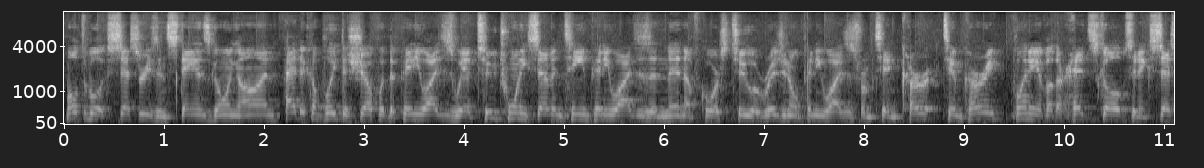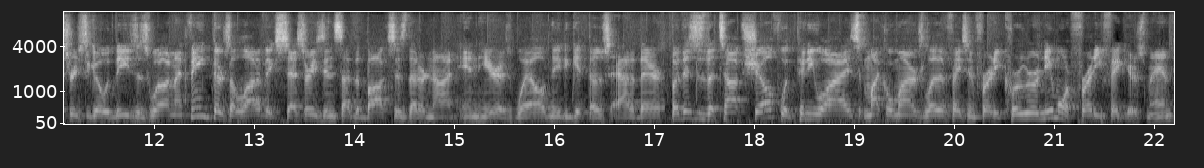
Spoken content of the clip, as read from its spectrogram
Multiple accessories and stands going on. Had to complete the shelf with the Pennywises. We have two 2017 Pennywises, and then, of course, two original Pennywises from Tim, Cur Tim Curry. Plenty of other head sculpts and accessories to go with these as well, and I think there's a lot of accessories inside the boxes that are not in here as well. Need to get those out of there. But this is the top shelf with Pennywise, Michael Myers, Leatherface, and Freddy Krueger. Need more Freddy figures, man.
